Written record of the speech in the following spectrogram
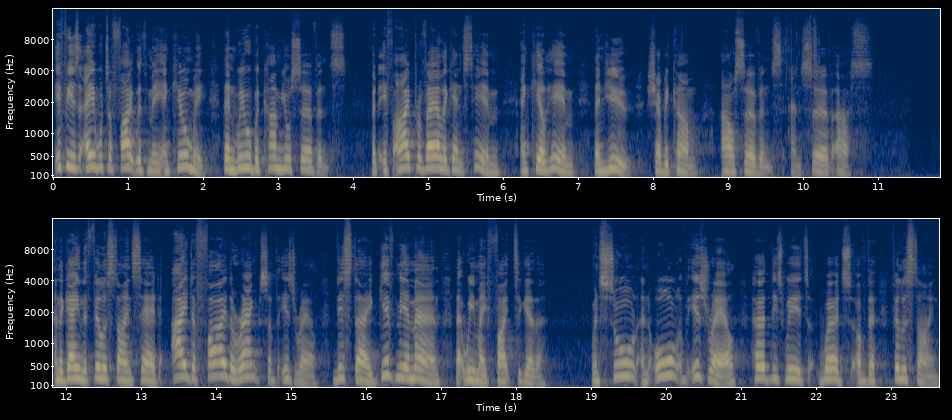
If he is able to fight with me and kill me, then we will become your servants. But if I prevail against him and kill him, then you shall become our servants and serve us. And again the Philistine said, I defy the ranks of Israel this day. Give me a man that we may fight together. When Saul and all of Israel heard these words of the Philistine,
